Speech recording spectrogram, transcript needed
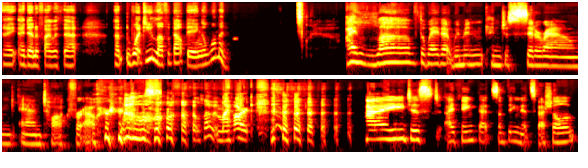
I identify with that. Um, what do you love about being a woman? I love the way that women can just sit around and talk for hours. oh, I love it. My heart. I just I think that's something that's special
